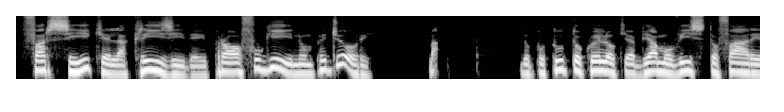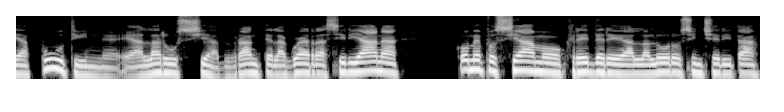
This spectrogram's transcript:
far sì che la crisi dei profughi non peggiori. Dopo tutto quello che abbiamo visto fare a Putin e alla Russia durante la guerra siriana, come possiamo credere alla loro sincerità?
